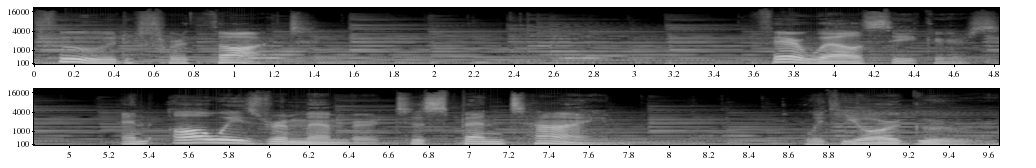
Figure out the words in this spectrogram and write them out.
Food for thought. Farewell, seekers, and always remember to spend time with your guru.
